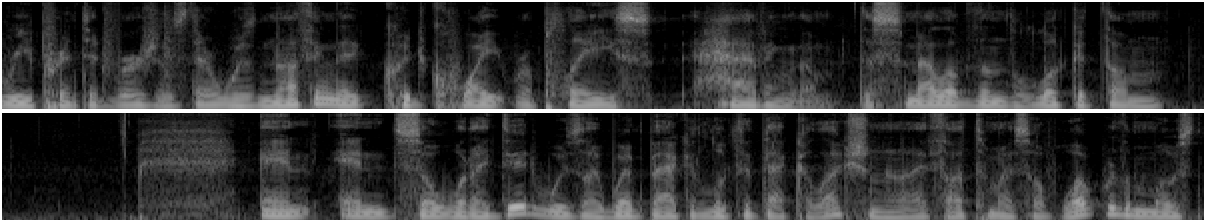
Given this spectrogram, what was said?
reprinted versions, there was nothing that could quite replace having them. The smell of them, the look at them, and and so what I did was I went back and looked at that collection and I thought to myself, what were the most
